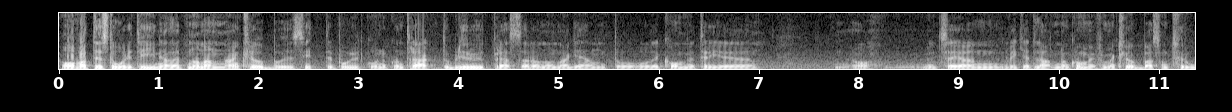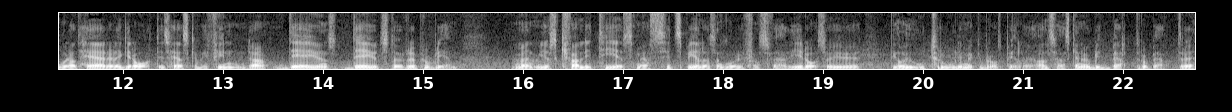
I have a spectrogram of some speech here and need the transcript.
av att det står i tidningen eller att någon annan klubb sitter på utgående kontrakt och blir utpressad av någon agent och, och det kommer tre, ja, jag vill inte säga vilket land de kommer ifrån, men klubbar som tror att här är det gratis, här ska vi fynda. Det är ju, en, det är ju ett större problem. Men just kvalitetsmässigt spelare som går ifrån Sverige idag så är det, vi har ju otroligt mycket bra spelare. Allsvenskan har ju blivit bättre och bättre.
